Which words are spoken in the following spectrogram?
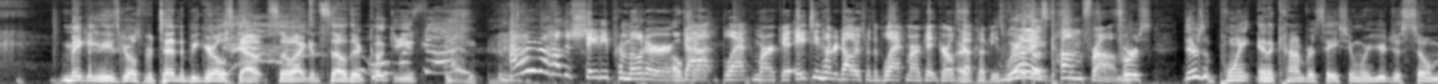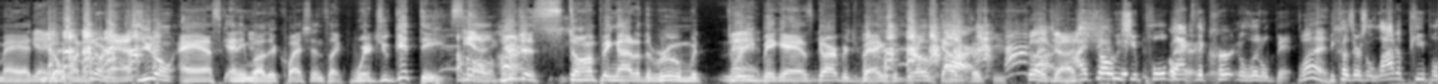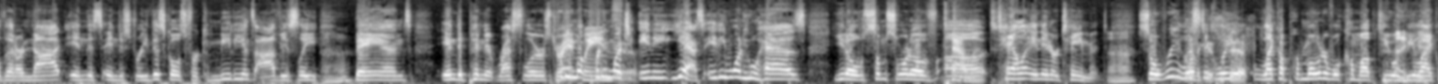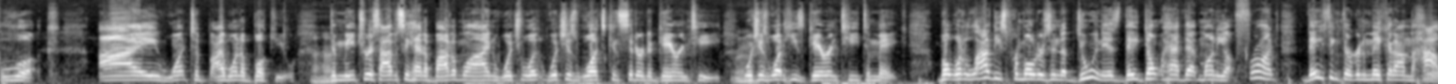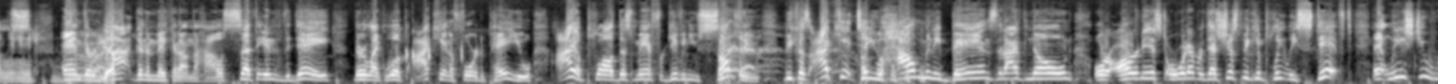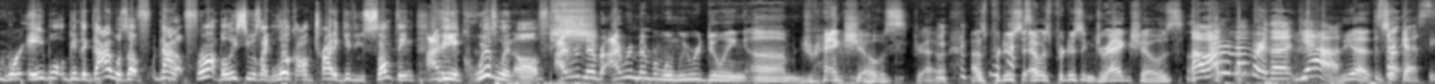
making these girls pretend to be Girl Scouts so I can sell their cookies. I want to know how the shady promoter Okay. got black market eighteen hundred dollars worth of black market Girl Scout Uh, cookies. Where right. did those come from? First, there's a point in a conversation where you're just so mad Yeah, you don't want to. you don't ask. You don't ask any other questions like, "Where'd you get these?" Yeah, you're hard. just stomping out of the room with three Mad. big ass garbage bags of Girl Scout Hard. cookies. Go ahead, Josh. I think we should pull back okay, the go curtain a little bit. What? Because there's a lot of people that are not in this industry. This goes for comedians, obviously, Uh-huh. bands, independent wrestlers, Drag pretty, mu- pretty queens. much any yes, anyone who has you know some sort of uh, Talent. talent in entertainment. Uh-huh. So realistically, stiff. like a promoter will come up to you and be like, "Look." I want to I want to book you. Uh-huh. Demetrius obviously had a bottom line, which was which is what's considered a guarantee, Right. which is what he's guaranteed to make. But what a lot of these promoters end up doing is they don't have that money up front. They think they're going to make it on the house, Mhm. and they're Right. not going to make it on the house. So at the end of the day, they're like, "Look, I can't afford to pay you. I applaud this man for giving you something because I can't tell you how many bands that I've known or artists or whatever that's just been completely stiffed. At least you were able. I mean, the guy was up not up front, but at least he was like, "Look, I'll try to give you something, the equivalent of." I remember. I remember when we were doing um, drag shows. I was producing. I was producing drag shows. Oh, I remember the yeah, Yeah, the so- circus.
